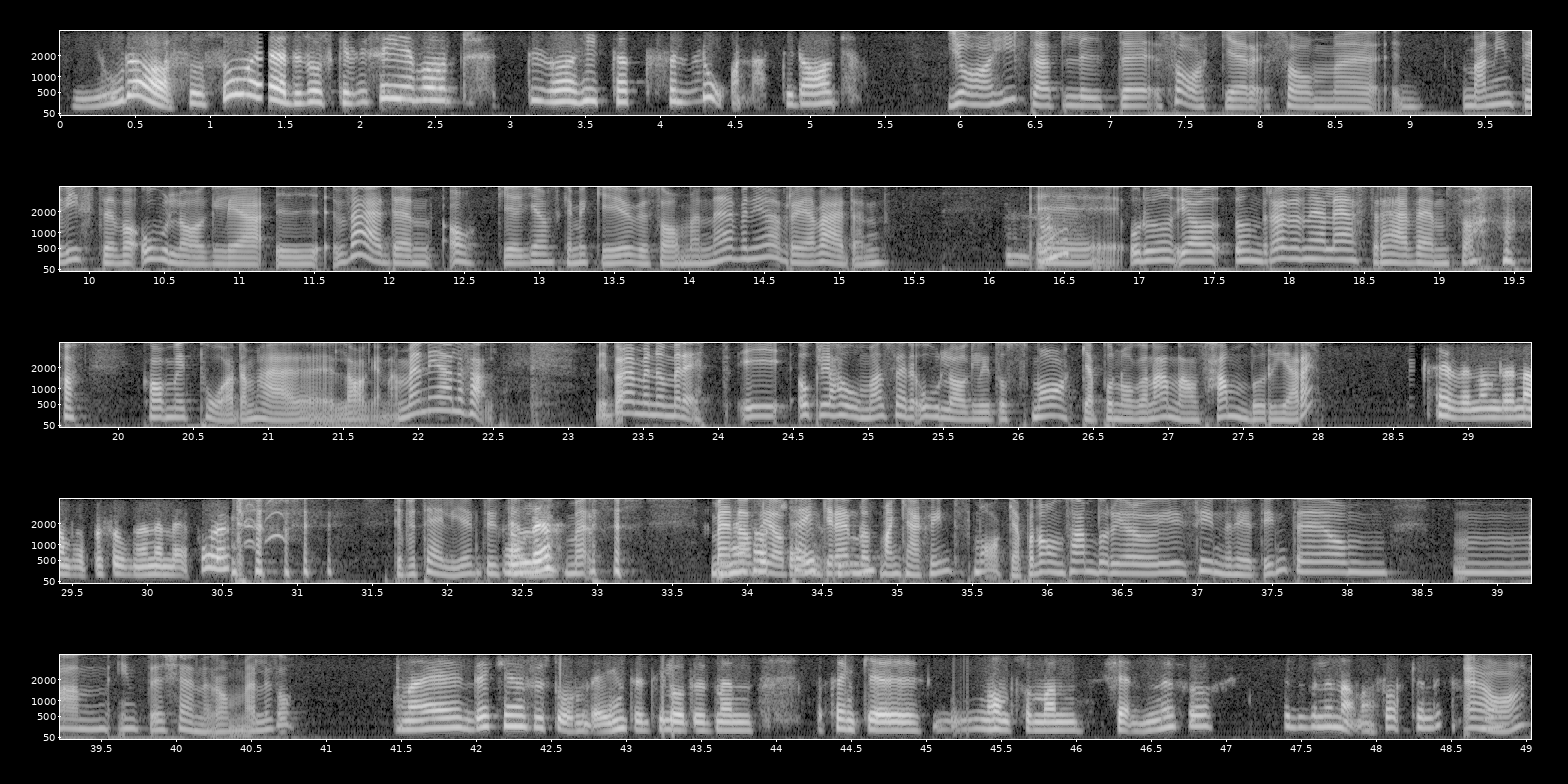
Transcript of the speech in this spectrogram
Jo då, så, så är det. Då ska vi se vad du har hittat för lånat idag. Jag har hittat lite saker som eh, man inte visste var olagliga i världen och eh, ganska mycket i USA, men även i övriga världen. Eh, och då, jag undrade när jag läste det här vem som kommit på de här eh, lagarna. Men i alla fall, vi börjar med nummer ett. I Oklahoma så är det olagligt att smaka på någon annans hamburgare. Även om den andra personen är med på det. Det förtäljer inte historien. Men, men Nej, alltså jag okej. tänker ändå Mm. att man kanske inte smakar på någons hamburgare och i synnerhet inte om mm, man inte känner dem eller så. Nej, det kan jag förstå om det är inte tillåtet. Men jag tänker någon som man känner så är det väl en annan sak, eller? Ja.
